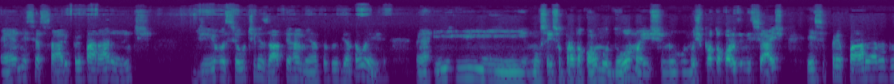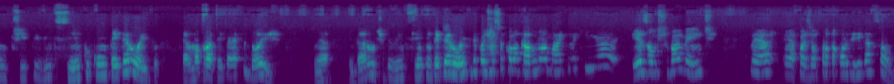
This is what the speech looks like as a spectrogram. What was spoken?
é necessário preparar antes de você utilizar a ferramenta do Gentle Wave. Né? E, e, não sei se o protocolo mudou, mas no, nos protocolos iniciais, esse preparo era do chip 25 com taper 8. Era uma ProTaper F2. Né? Então era um chip 25 com taper 8, e depois você colocava uma máquina que ia exaustivamente né, é, fazer um protocolo de irrigação.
